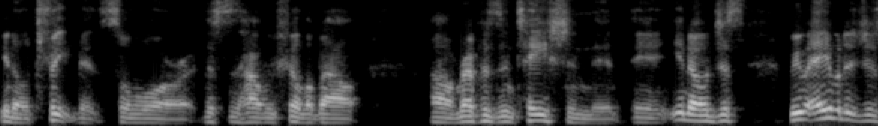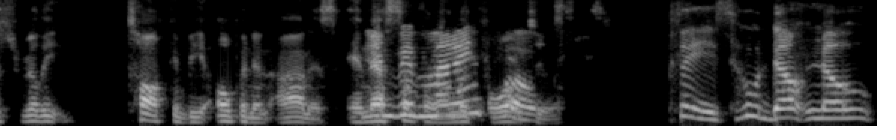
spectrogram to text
you know, treatments, or this is how we feel about uh, representation, and, and you know, just we were able to just really talk and be open and honest. And that's and something I look forward folks, to. Please, who don't know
